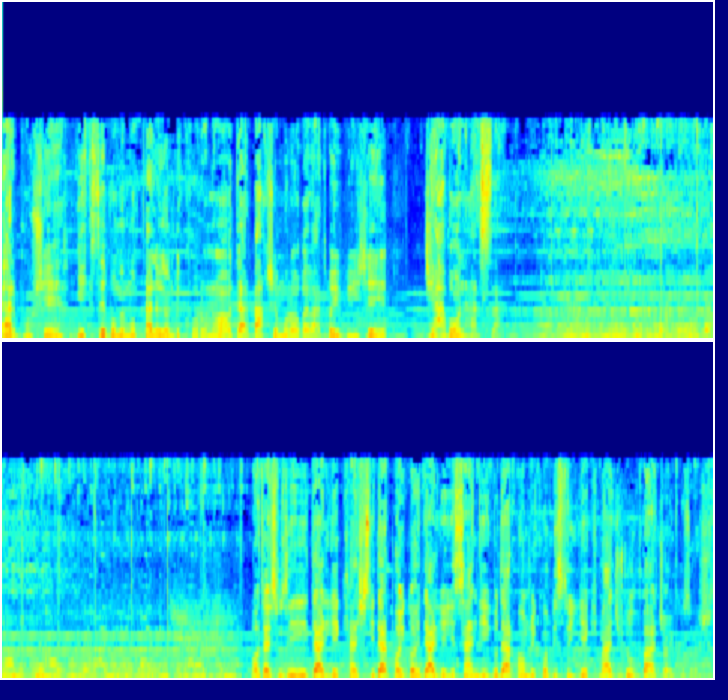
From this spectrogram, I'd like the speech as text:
در بوشهر یک سوم مبتلایان به کرونا در بخش مراقبت های ویژه جوان هستند آتش سوزی در یک کشتی در پایگاه دریایی سندیگو در آمریکا 21 مجروح بر جای گذاشت.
